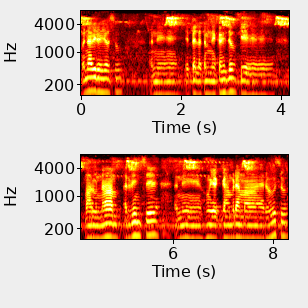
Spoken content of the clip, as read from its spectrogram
બનાવી રહ્યો છું. અને એ પહેલાં તમને કહી દઉં કે મારું નામ અરવિંદ છે અને હું એક ગામડામાં રહું છું.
